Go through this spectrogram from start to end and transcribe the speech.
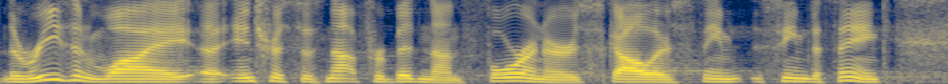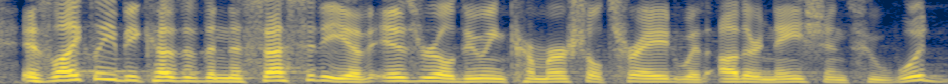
The reason why uh, interest is not forbidden on foreigners, scholars seem, seem to think, is likely because of the necessity of Israel doing commercial trade with other nations who would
